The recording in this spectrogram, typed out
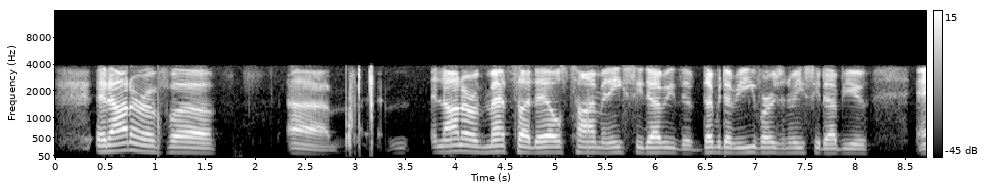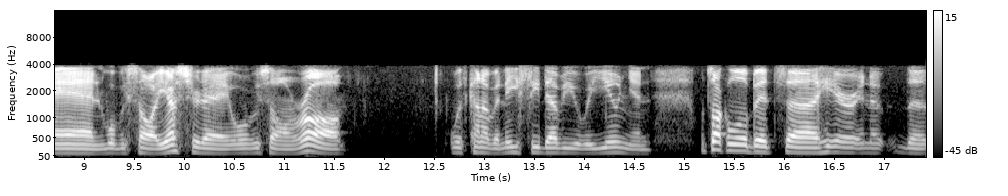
in honor of uh, in honor of Matt Sydal's time in ECW, the WWE version of ECW, and what we saw yesterday, or what we saw on Raw, with kind of an ECW reunion. We'll talk a little bit uh, here in the, the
